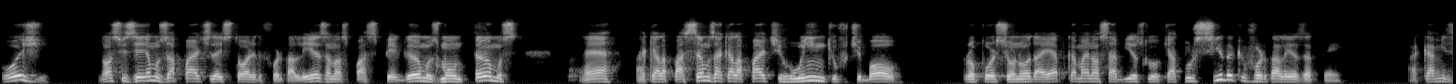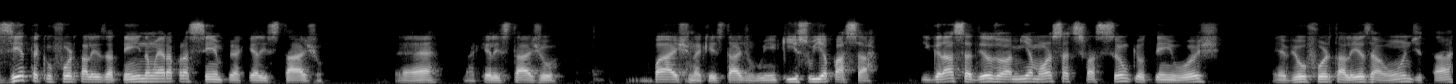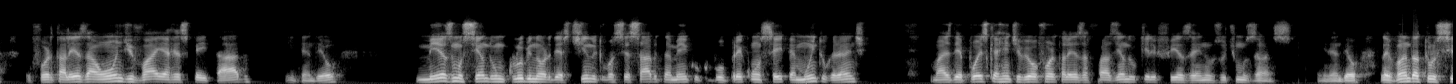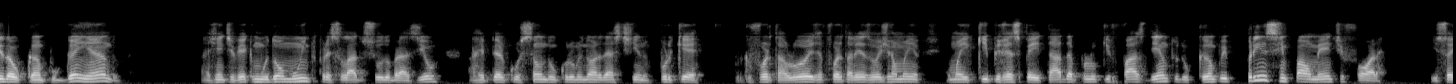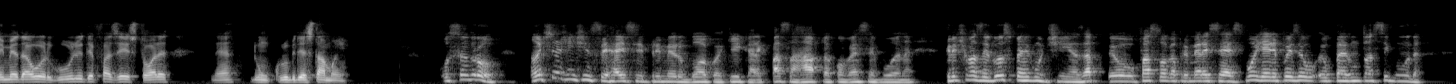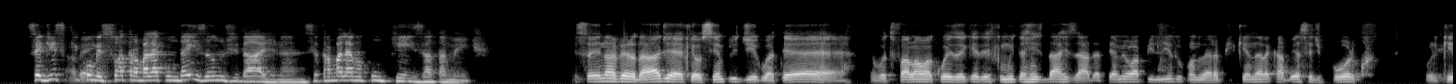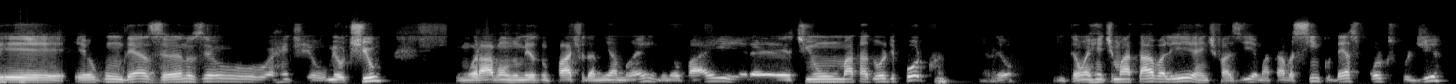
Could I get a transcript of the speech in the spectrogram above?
Hoje, nós fizemos a parte da história do Fortaleza, nós pegamos, montamos, né, aquela, passamos aquela parte ruim que o futebol proporcionou da época, mas nós sabíamos que a torcida que o Fortaleza tem, a camiseta que o Fortaleza tem, não era para sempre aquele estágio, é, naquele estágio baixo, naquele estágio ruim, que isso ia passar. E graças a Deus a minha maior satisfação que eu tenho hoje é ver o Fortaleza onde está, o Fortaleza onde vai é respeitado, entendeu? Mesmo sendo um clube nordestino, que você sabe também que o preconceito é muito grande, mas depois que a gente vê o Fortaleza fazendo o que ele fez aí nos últimos anos, entendeu? Levando a torcida ao campo, ganhando, a gente vê que mudou muito para esse lado sul do Brasil a repercussão do clube nordestino. Por quê? Porque o Fortaleza, Fortaleza hoje é uma, uma equipe respeitada pelo que faz dentro do campo e principalmente fora. Isso aí me dá orgulho de fazer a história né, de um clube desse tamanho. Ô Sandro, antes da gente encerrar esse primeiro bloco aqui, cara, que passa rápido, a conversa é boa, né? Queria te fazer duas perguntinhas. Eu faço logo a primeira e você responde, aí depois eu, eu pergunto a segunda. Você disse tá que começou a trabalhar com 10 anos de idade, né? Você trabalhava com o que exatamente? Isso aí, na verdade, é que eu sempre digo, até eu vou te falar uma coisa aqui que muita gente dá risada. Até meu apelido, quando eu era pequeno, era cabeça de porco. Porque eu, com 10 anos, eu, a gente, o meu tio, que moravam no mesmo pátio da minha mãe, do meu pai, ele tinha um matador de porco, entendeu? Então a gente matava ali, a gente fazia, matava 5, 10 porcos por dia,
